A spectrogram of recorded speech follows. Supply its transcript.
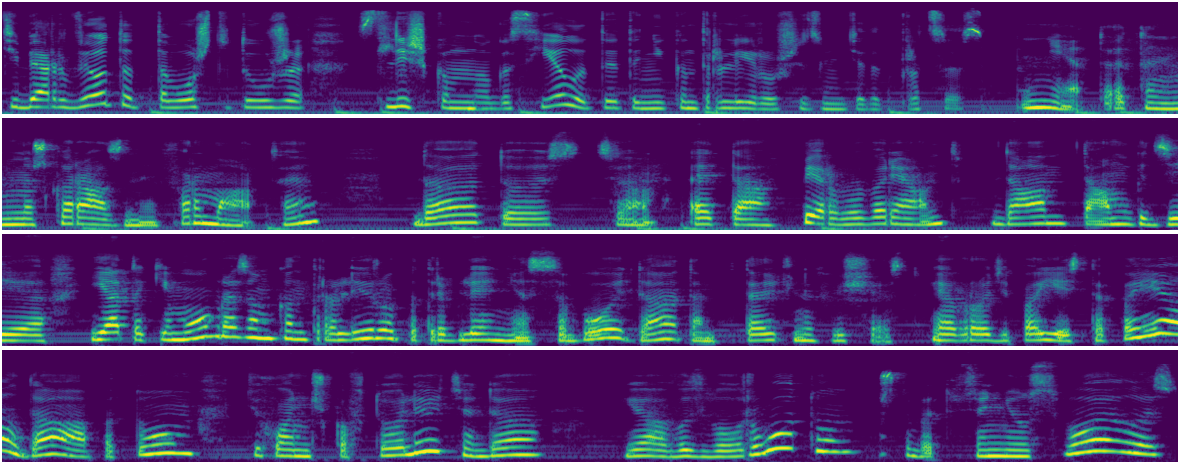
тебя рвет от того, что ты уже слишком много съел, и ты это не контролируешь, извините, этот процесс? Нет, это немножко разные форматы да, то есть э, это первый вариант, да, там, где я таким образом контролирую потребление с собой, да, там, питательных веществ. Я вроде поесть-то поел, да, а потом тихонечко в туалете, да, я вызвал рвоту, чтобы это все не усвоилось,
